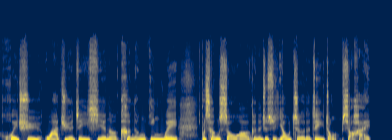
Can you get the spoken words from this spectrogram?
会去挖掘这一些呢，可能因为不成熟啊，可能就是夭折的这一种小孩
